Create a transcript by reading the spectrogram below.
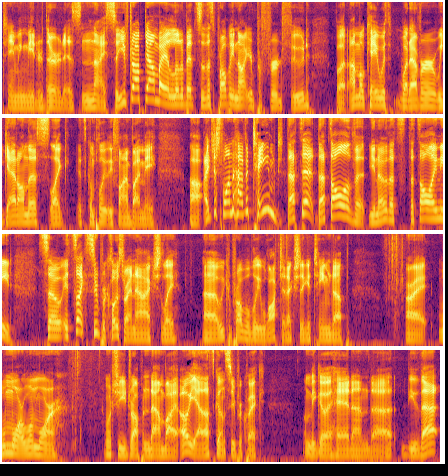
taming meter? There it is. Nice. So you've dropped down by a little bit, so that's probably not your preferred food, but I'm okay with whatever we get on this. Like, it's completely fine by me. Uh, I just want to have it tamed. That's it. That's all of it. You know, that's that's all I need. So it's like super close right now, actually. Uh, we could probably watch it actually get tamed up. All right, one more, one more. Much are you dropping down by? Oh yeah, that's going super quick. Let me go ahead and uh, do that.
